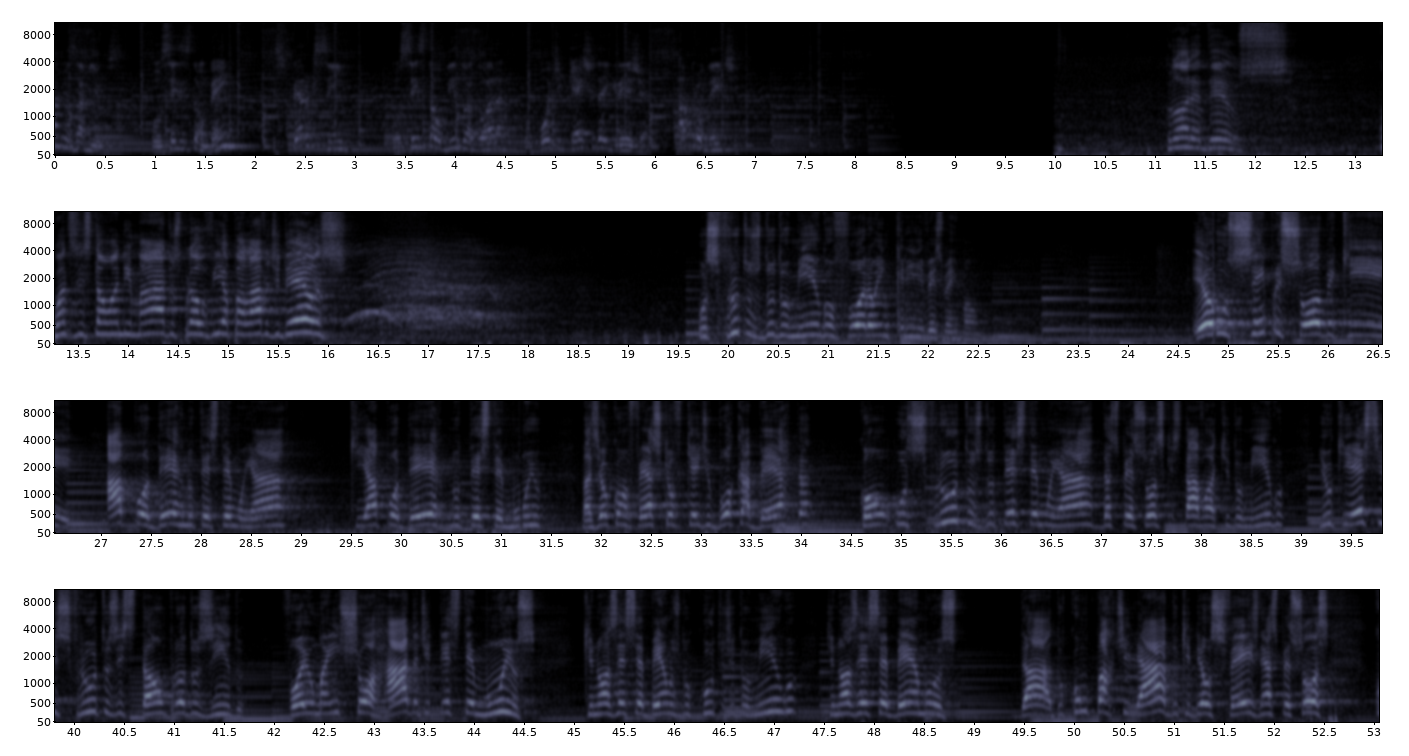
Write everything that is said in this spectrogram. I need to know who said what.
Speaker 1: Olá, meus amigos. Vocês estão bem? Espero que sim. Você está ouvindo agora o podcast da igreja. Aproveite.
Speaker 2: Glória a Deus. Quantos estão animados para ouvir a palavra de Deus? Os frutos do domingo foram incríveis, meu irmão. Eu sempre soube que há poder no testemunhar, que há poder no testemunho, mas eu confesso que eu fiquei de boca aberta com os frutos do testemunhar das pessoas que estavam aqui domingo e o que esses frutos estão produzindo. Foi uma enxurrada de testemunhos que nós recebemos do culto de domingo, que nós recebemos da, do compartilhado que Deus fez, né? as pessoas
